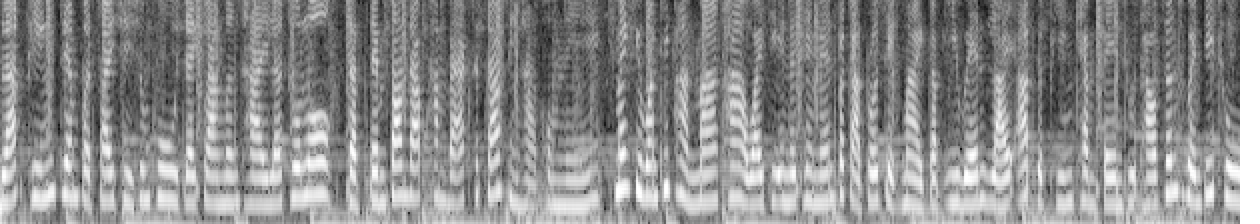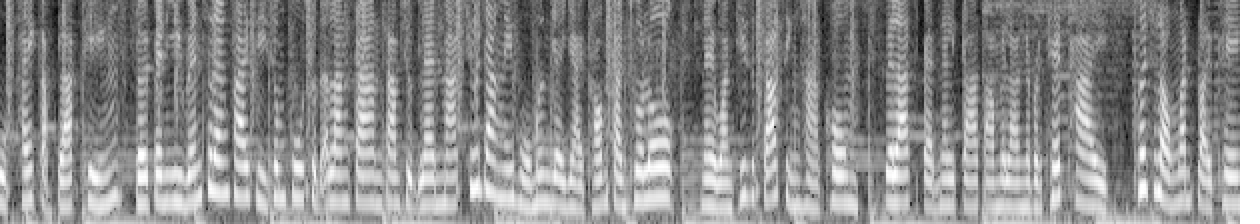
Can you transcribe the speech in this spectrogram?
Blackpink เตรียมเปิดไฟสีชมพูใจกลางเมืองไทยและทั่วโลก จัดเต็มต้อนรับคัมแบ็ก 19 สิงหาคมนี้ ไม่กี่วันที่ผ่านมาค่ะ YG Entertainment ประกาศโปรเจกต์ใหม่กับอีเวนต์ Light Up the Pink Campaign 2022 ให้กับ Blackpink โดยเป็นอีเวนต์แสดงไฟสีชมพูสุดอลังการตามจุดแลนด์มาร์คชื่อดังในหัวเมืองใหญ่ๆ พร้อมกันทั่วโลก ในวันที่ 19 สิงหาคม เวลา 18 นาฬิกาตามเวลาในประเทศไทย เพื่อฉลองวันปล่อยเพลง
